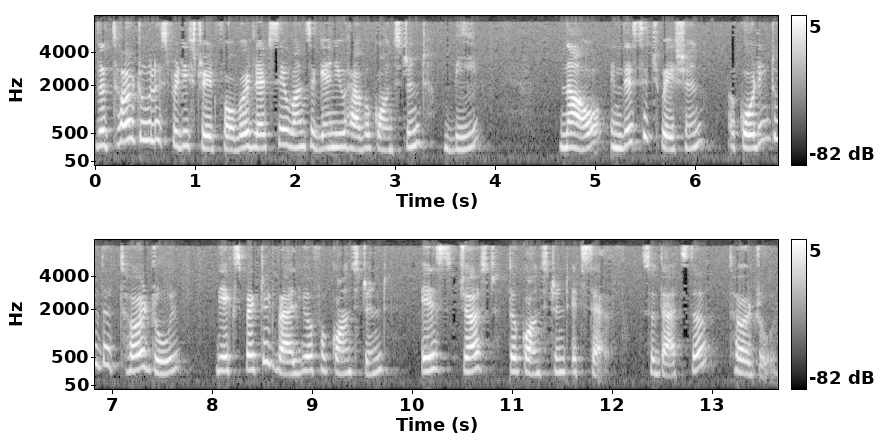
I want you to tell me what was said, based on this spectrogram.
the third rule is pretty straightforward. Let's say once again you have a constant b. Now in this situation, according to the third rule, the expected value of a constant is just the constant itself. So that's the third rule.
